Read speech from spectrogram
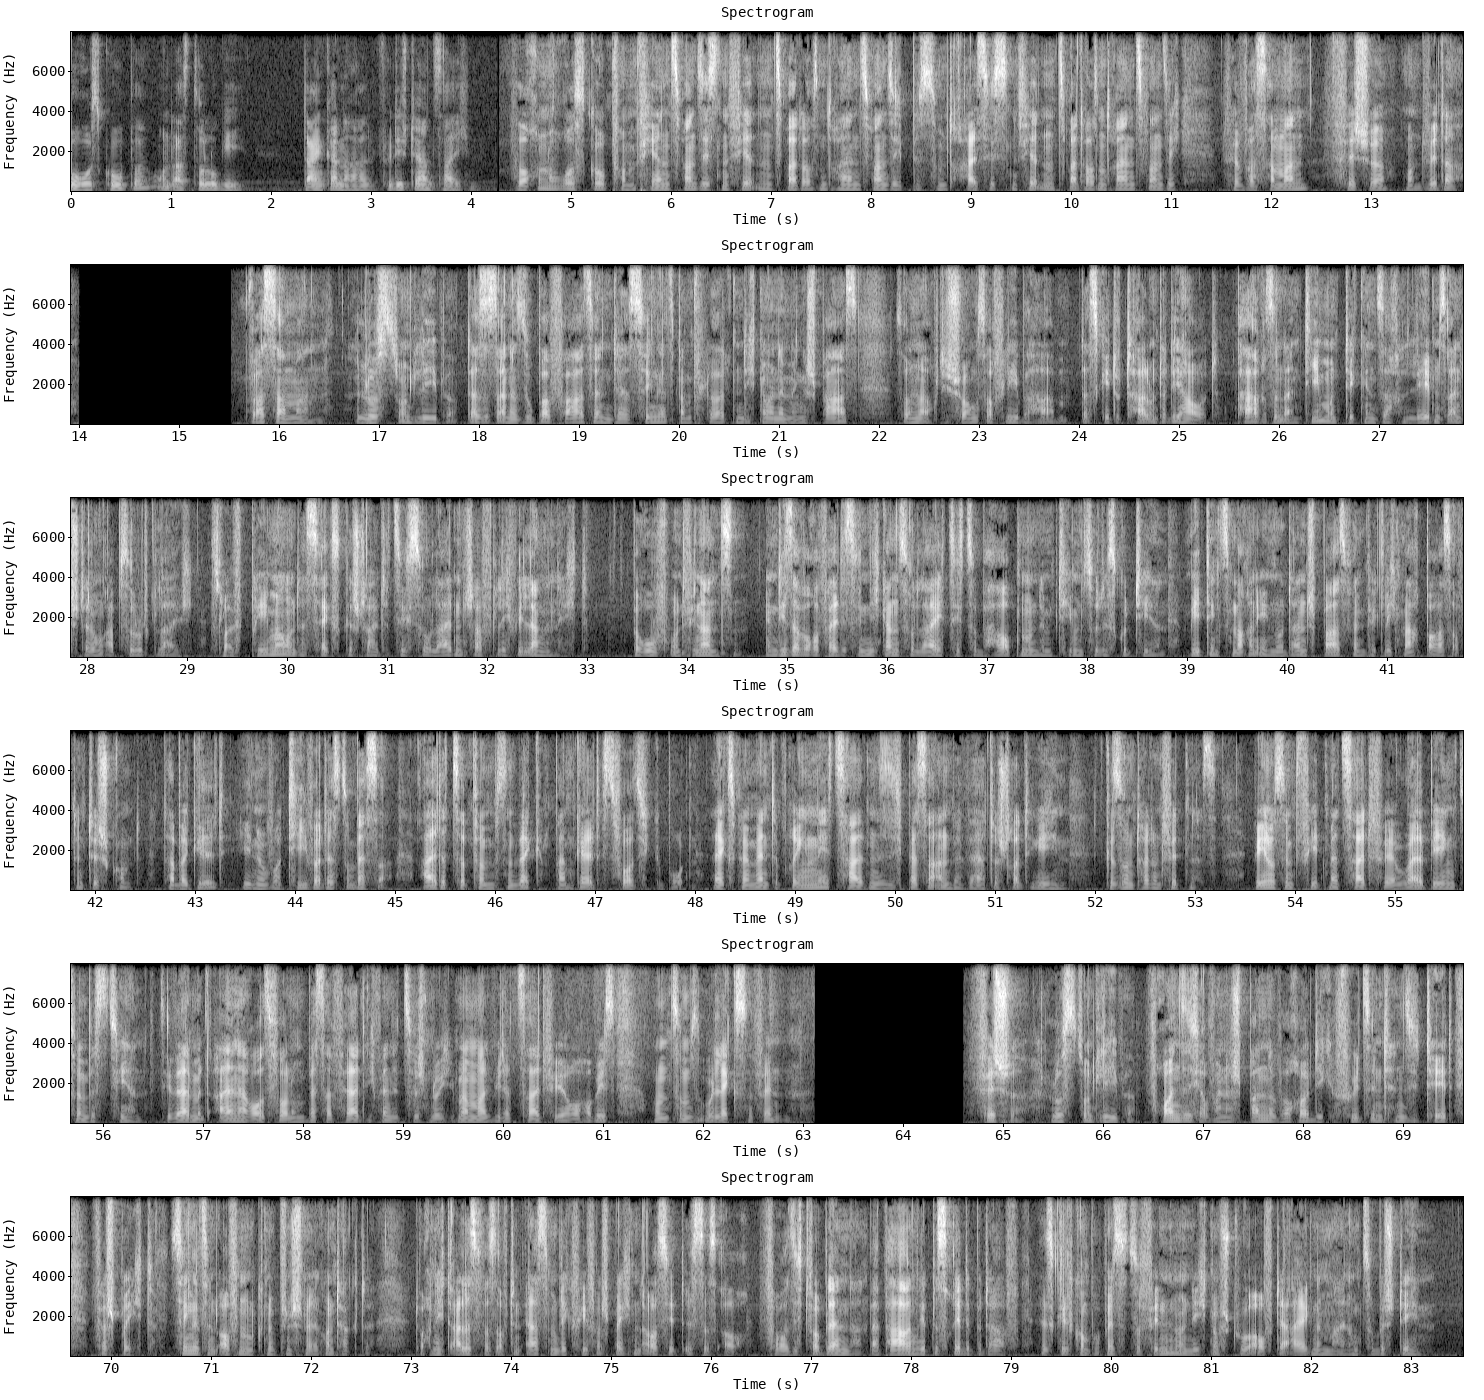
Horoskope und Astrologie. Dein Kanal für die Sternzeichen. Wochenhoroskop vom 24.04.2023 bis zum 30.04.2023 für Wassermann, Fische und Widder. Wassermann Lust und Liebe. Das ist eine super Phase, in der Singles beim Flirten nicht nur eine Menge Spaß, sondern auch die Chance auf Liebe haben. Das geht total unter die Haut. Paare sind ein Team und ticken in Sachen Lebenseinstellung absolut gleich. Es läuft prima und der Sex gestaltet sich so leidenschaftlich wie lange nicht. Beruf und Finanzen. In dieser Woche fällt es ihnen nicht ganz so leicht, sich zu behaupten und im Team zu diskutieren. Meetings machen ihnen nur dann Spaß, wenn wirklich Machbares auf den Tisch kommt. Dabei gilt, je innovativer, desto besser. Alte Zöpfe müssen weg, beim Geld ist Vorsicht geboten. Experimente bringen nichts, halten Sie sich besser an bewährte Strategien. Gesundheit und Fitness. Venus empfiehlt mehr Zeit für ihr Wellbeing zu investieren. Sie werden mit allen Herausforderungen besser fertig, wenn sie zwischendurch immer mal wieder Zeit für ihre Hobbys und zum Relaxen finden. Fische, Lust und Liebe. Freuen Sie sich auf eine spannende Woche, die Gefühlsintensität verspricht. Singles sind offen und knüpfen schnell Kontakte. Doch nicht alles, was auf den ersten Blick vielversprechend aussieht, ist es auch. Vorsicht vor Blendern. Bei Paaren gibt es Redebedarf. Es gilt, Kompromisse zu finden und nicht nur stur auf der eigenen Meinung zu bestehen.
